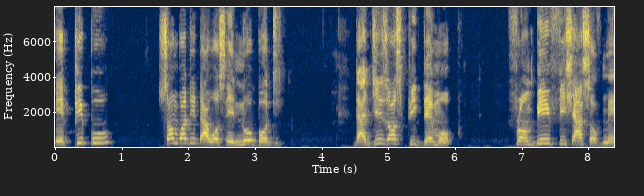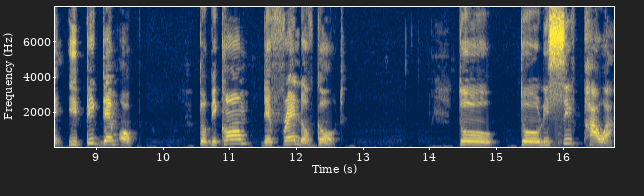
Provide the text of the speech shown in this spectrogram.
A people somebody that was a nobody that jesus picked them up from being fishers of men he picked them up to become the friend of god to to receive power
